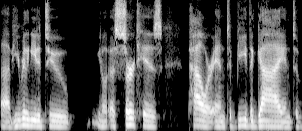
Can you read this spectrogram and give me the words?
um, he really needed to, you know, assert his power and to be the guy and to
